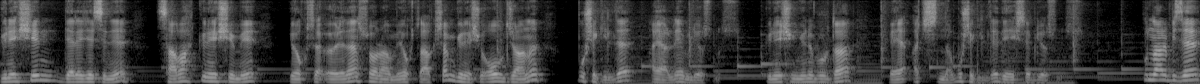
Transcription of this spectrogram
güneşin derecesini sabah güneşi mi yoksa öğleden sonra mı yoksa akşam güneşi olacağını bu şekilde ayarlayabiliyorsunuz. Güneşin yönü burada ve açısında bu şekilde değiştirebiliyorsunuz. Bunlar bize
